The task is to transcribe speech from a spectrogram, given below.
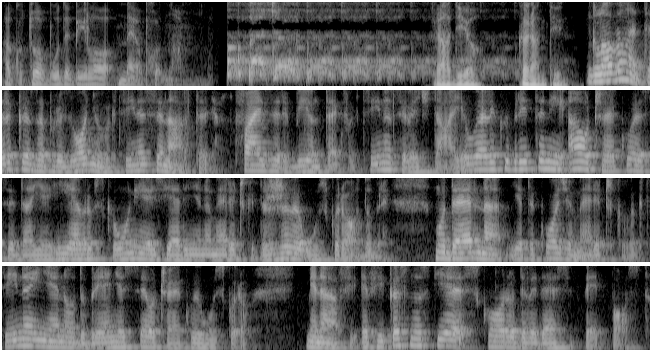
ako to bude bilo neophodno. Radio Karantin. Globalna trka za proizvodnju vakcine se nastavlja. Pfizer i BioNTech vakcina se već daje u Velikoj Britaniji, a očekuje se da je i Evropska unija i Sjedinjene američke države uskoro odobre. Moderna je takođe američka vakcina i njeno odobrenje se očekuje uskoro. Njena efikasnost je skoro 95%.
